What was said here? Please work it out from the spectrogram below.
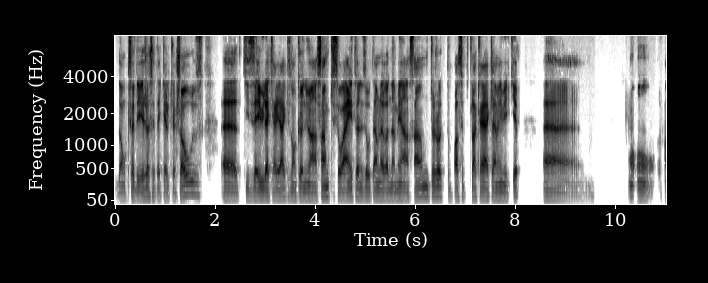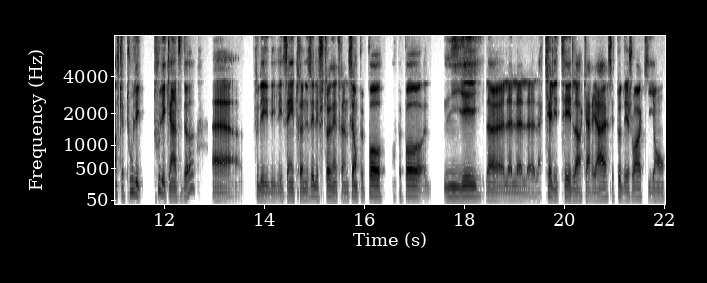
donc, ça, déjà, c'était quelque chose. Euh, qu'ils aient eu la carrière qu'ils ont connue ensemble, qu'ils soient intronisés au terme de la renommée ensemble, toujours passer toute leur carrière avec la même équipe. Euh, on, je pense que tous les, tous les candidats, euh, tous les, les, intronisés, les futurs intronisés, on on peut pas nier la, la, qualité de leur carrière. C'est tous des joueurs qui ont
